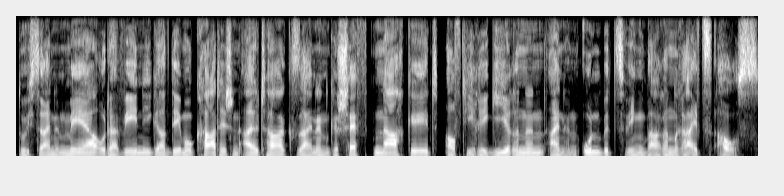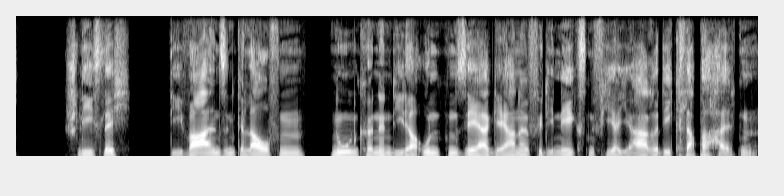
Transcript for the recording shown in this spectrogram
durch seinen mehr oder weniger demokratischen Alltag seinen Geschäften nachgeht, auf die Regierenden einen unbezwingbaren Reiz aus. Schließlich, die Wahlen sind gelaufen, nun können die da unten sehr gerne für die nächsten vier Jahre die Klappe halten.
